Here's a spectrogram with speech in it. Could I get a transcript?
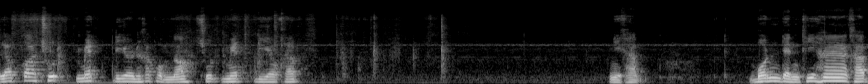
แล้วก็ชุดเม็ดเดียวนะครับผมเนาะชุดเม็ดเดียวครับ นี่ครับ บนเด่นที่ 5 ครับ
